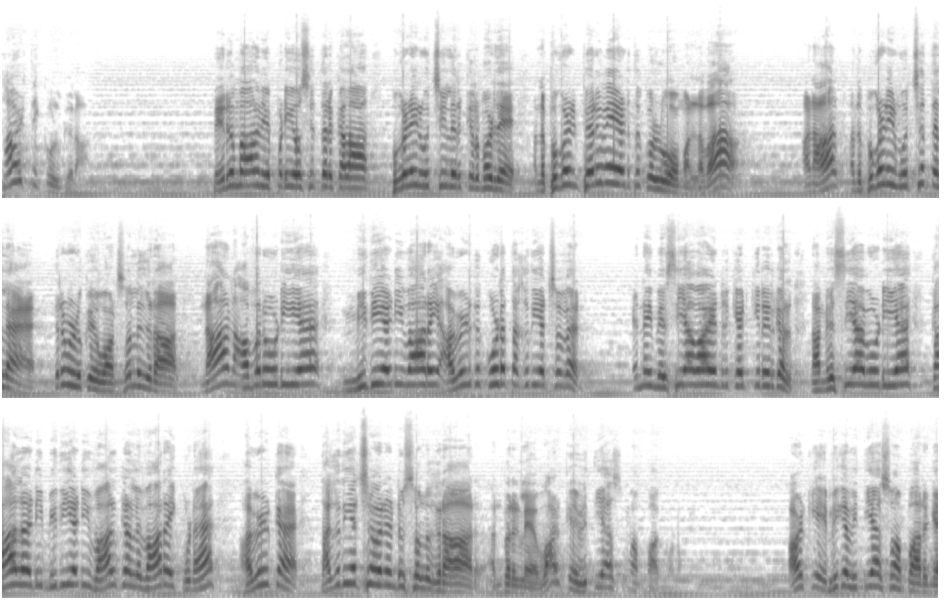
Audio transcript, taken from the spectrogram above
தாழ்த்திக் கொள்கிறார் பெரும்பாலும் எப்படி யோசித்திருக்கலாம்? புகழின் உச்சியில் இருக்கிற பொழுது அந்த புகழின் பெருமையை எடுத்துக்கொள்வோம் அல்லவா? ஆனால் அந்த புகழின் உச்சத்துல திருவள்ளுக்கு யோவான் சொல்லுகிறார் நான் அவருடைய மிதியடிவாரை அவிழ்க்க கூட தகுதியற்றவன். என்னை மெஸ்ஸியாவா என்று கேட்கிறீர்கள். நான் மெஸ்ஸியாவுடைய காலடி மிதியடி வாழ்களை வாரை கூட அவிழ்க்க தகுதியற்றவன் என்று சொல்லுகிறார். அன்பர்களே வாழ்க்கையை வித்தியாசமா பார்க்கணும். வாழ்க்கையை மிக வித்தியாசமா பாருங்க.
